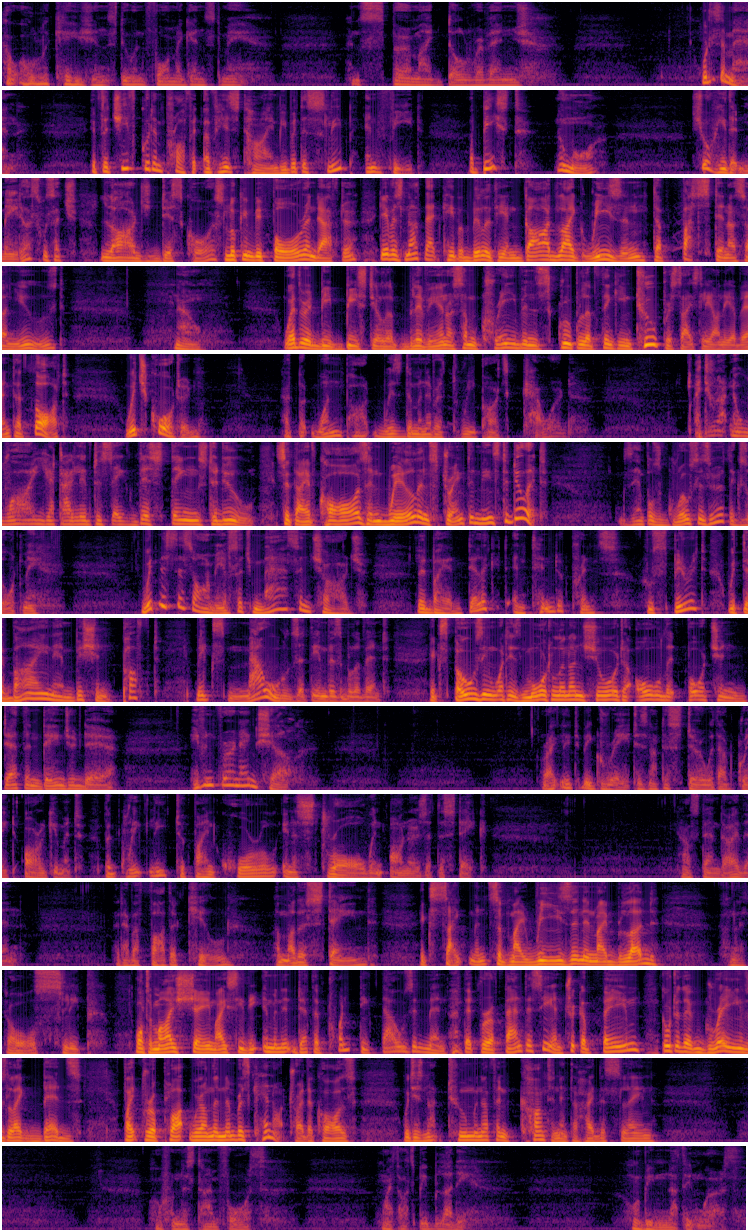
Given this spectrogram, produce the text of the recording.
How all occasions do inform against me, and spur my dull revenge. What is a man, if the chief good and profit of his time be but to sleep and feed, a beast, no more? Sure, he that made us with such large discourse, looking before and after, gave us not that capability and godlike reason to fust in us unused. Now, whether it be bestial oblivion or some craven scruple of thinking too precisely on the event, a thought, which quartered, hath but one part wisdom and ever three parts coward. I do not know why, yet I live to say this thing's to do, sith I have cause and will and strength and means to do it. Examples gross as earth exhort me. Witness this army of such mass and charge, led by a delicate and tender prince, whose spirit, with divine ambition puffed, makes mouths at the invisible event, exposing what is mortal and unsure to all that fortune, death, and danger dare, even for an eggshell. Rightly to be great is not to stir without great argument, but greatly to find quarrel in a straw when honour's at the stake. How stand I then, that have a father killed, a mother stained, excitements of my reason in my blood, and let all sleep? While to my shame I see the imminent death of twenty thousand men, that for a fantasy and trick of fame go to their graves like beds, fight for a plot whereon the numbers cannot try the cause, which is not tomb enough and continent to hide the slain. Oh, from this time forth, my thoughts be bloody, will be nothing worth.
